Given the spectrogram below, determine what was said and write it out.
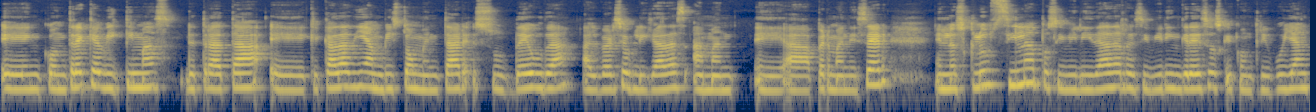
encontré que víctimas de trata eh, que cada día han visto aumentar su deuda al verse obligadas a, eh, a, permanecer en los clubes sin la posibilidad de recibir ingresos que contribuyan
